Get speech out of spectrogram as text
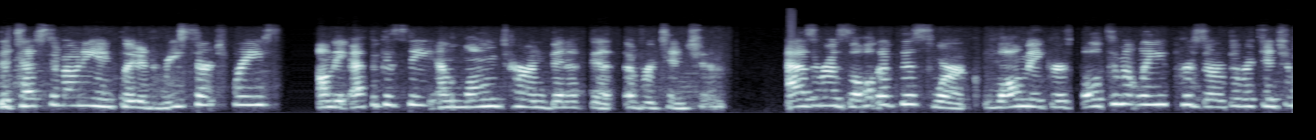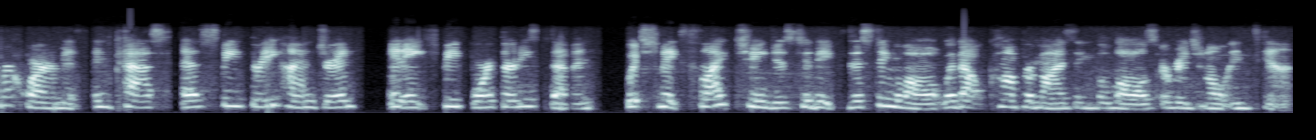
The testimony included research briefs on the efficacy and long term benefits of retention. As a result of this work, lawmakers ultimately preserved the retention requirements and passed SB 300 and HB 437, which makes slight changes to the existing law without compromising the law's original intent.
